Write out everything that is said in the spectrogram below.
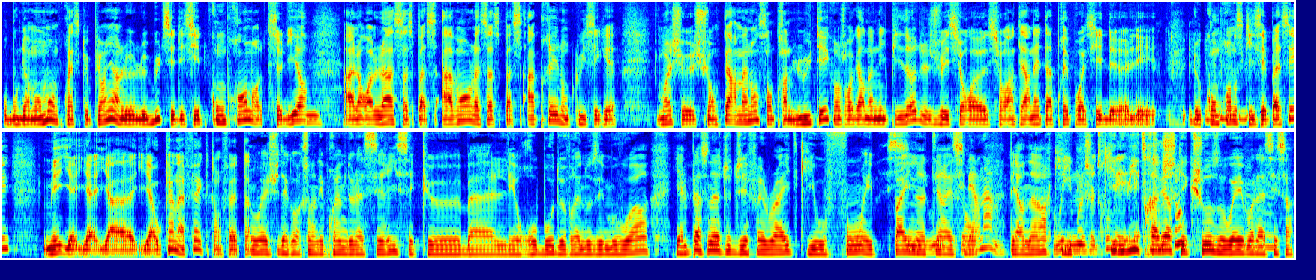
au bout d'un moment presque plus rien. Le, le but c'est d'essayer de comprendre, de se dire Mm. alors là ça se passe avant, là ça se passe après. Donc lui c'est que moi je, je suis en permanence en train de lutter quand je regarde un épisode. Je vais sur euh, sur internet après pour essayer de les de comprendre ce qui s'est passé, mais il y a y a y a, y a aucun affect en fait. Ouais, je suis d'accord c'est un des problèmes de la série, c'est que bah, les robots devraient nous émouvoir. Il y a le personnage de Jeffrey Wright qui, au fond, est pas Si, oui, inintéressant. Bernard. Bernard, qui, Oui, moi, je trouve qui lui traverse touchant. quelque chose. Ouais, voilà, c'est ça.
